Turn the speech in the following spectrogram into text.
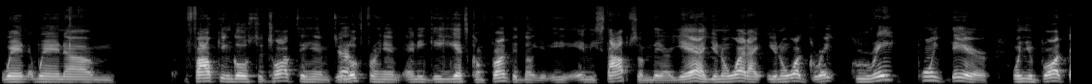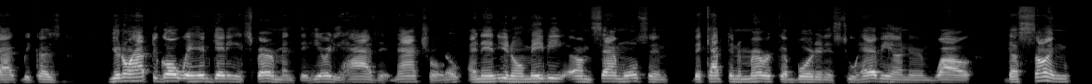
when when um Falcon goes to talk to him to Yep. look for him, and he, he gets confronted, don't you? He, and he stops him there. Yeah, you know what? I you know what? Great, great point there when you brought that because you don't have to go with him getting experimented. He already has it natural. Nope. And then you know maybe um Sam Wilson, the Captain America burden is too heavy on him, while the son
